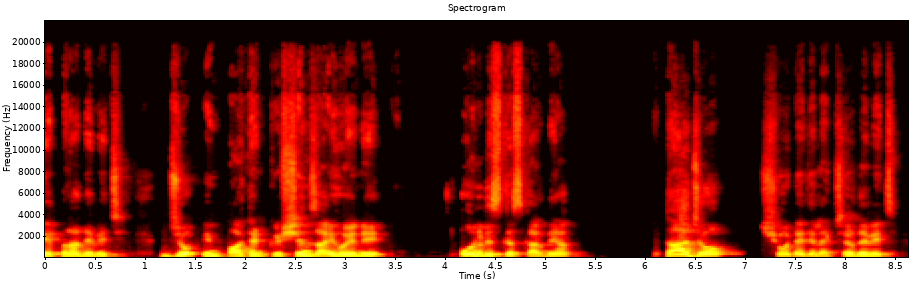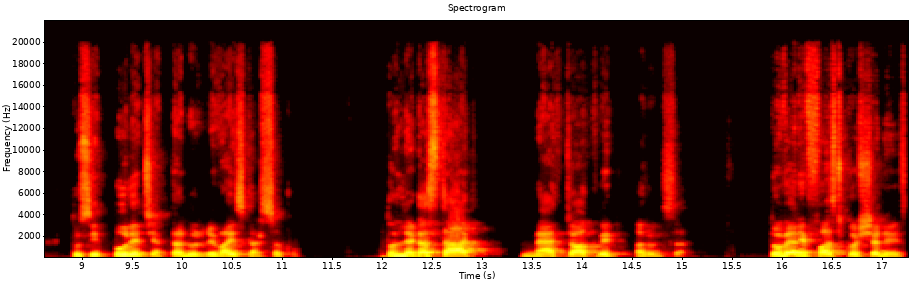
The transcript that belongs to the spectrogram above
ਪੇਪਰਾਂ ਦੇ ਵਿੱਚ ਜੋ ਇੰਪੋਰਟੈਂਟ ਕੁਐਸਚਨਸ ਆਏ ਹੋਏ ਨੇ, ਉਹਨੂੰ ਡਿਸਕਸ ਕਰਦੇ ਹਾਂ। ਤਾਂ ਜੋ ਛੋਟੇ ਜਿਹੇ ਲੈਕਚਰ ਦੇ ਵਿੱਚ ਤੁਸੀਂ ਪੂਰੇ ਚੈਪਟਰ ਨੂੰ ਰਿਵਾਈਜ਼ ਕਰ ਸਕੋ। तो let us start math talk with Arun sir. So very first question is,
